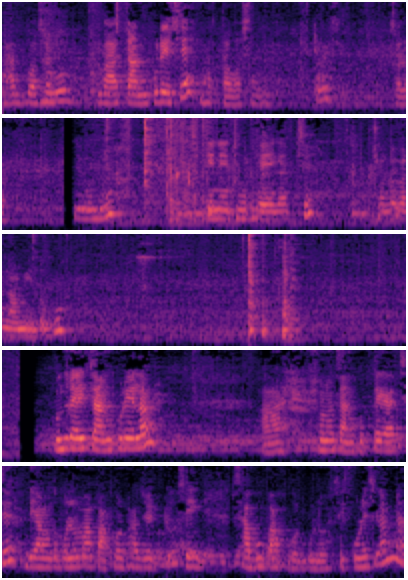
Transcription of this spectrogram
ভাত বসাবো বা চান করে এসে ভাতটা বসাবো। ঠিক আছে? চলো। যে বন্ধুরা চিকেনে ঝোল হয়ে গেছে। চলো এবার নামিয়ে দেবো। বন্ধুরা, এই চান করে এলাম। আর সোনা চান করতে গেছে। দিয়ে আমাকে বলল, মা, পাঁপড় ভাজো একটু। সেই সাবু পাঁপড়গুলো সে করেছিলাম না,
